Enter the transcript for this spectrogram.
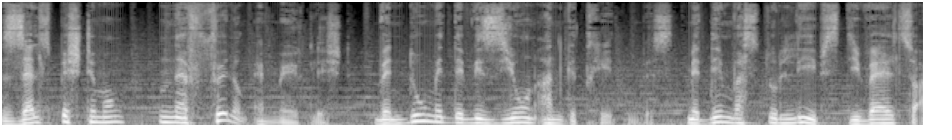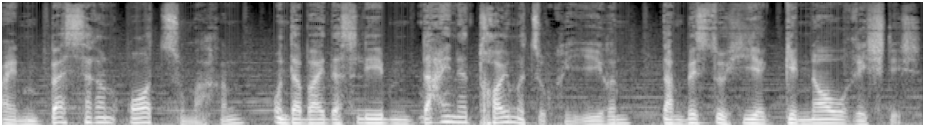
Selbstbestimmung und Erfüllung ermöglicht. Wenn du mit der Vision angetreten bist, mit dem, was du liebst, die Welt zu einem besseren Ort zu machen und dabei das Leben deiner Träume zu kreieren, dann bist du hier genau richtig.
